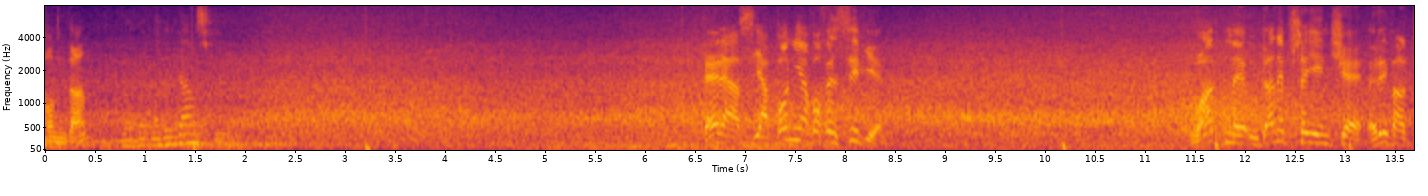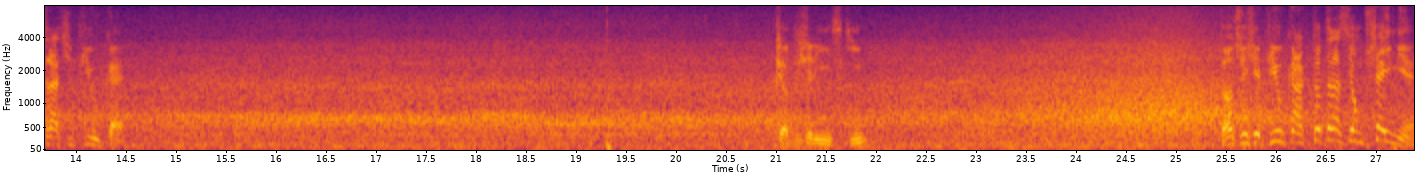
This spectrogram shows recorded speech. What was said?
Honda. Teraz Japonia w ofensywie. Ładne, udane przejęcie. Rywal traci piłkę. Piotr Zieliński. Toczy się piłka. Kto teraz ją przejmie?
